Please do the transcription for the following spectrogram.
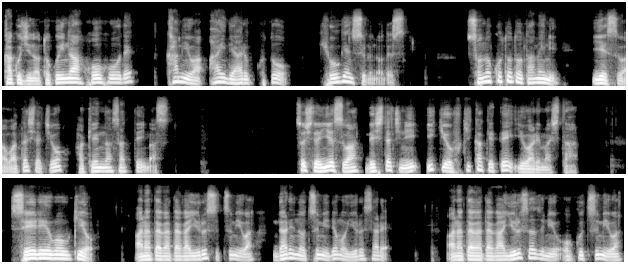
各自の得意な方法で神は愛であることを表現するのです。そのことのためにイエスは私たちを派遣なさっています。そしてイエスは弟子たちに息を吹きかけて言われました。精霊を受けよ。あなた方が許す罪は誰の罪でも許され、あなた方が許さずに置く罪は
